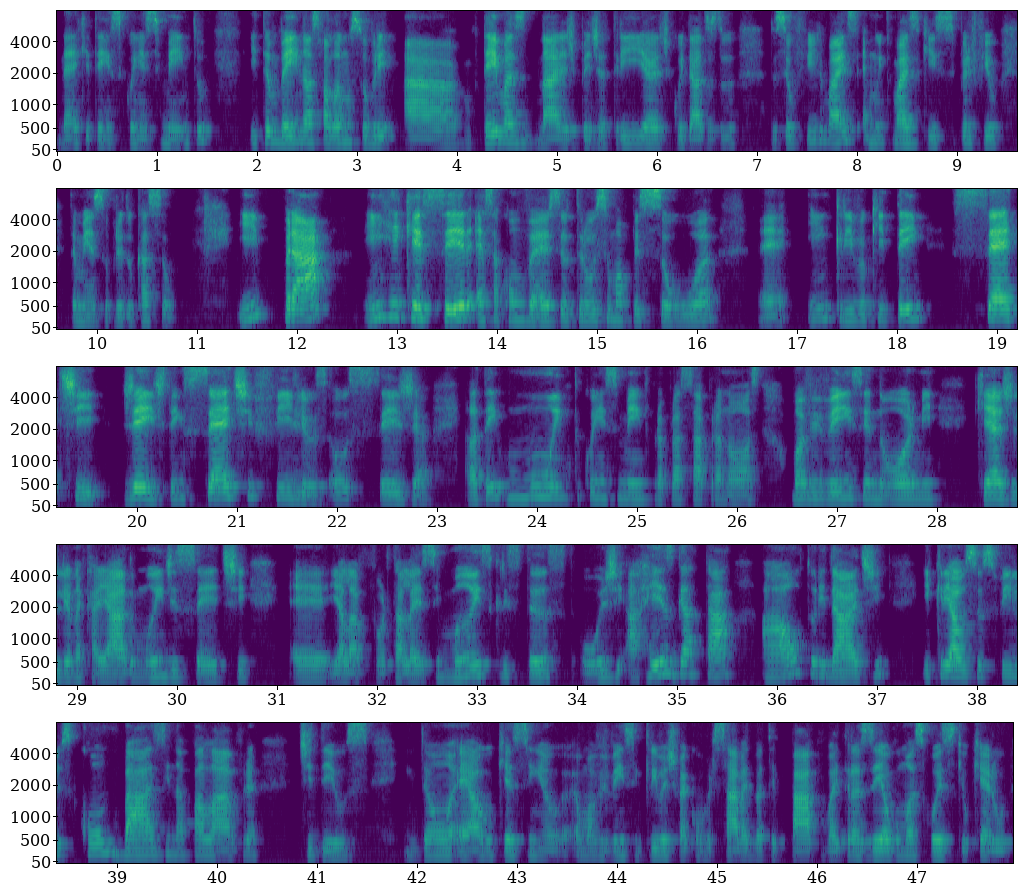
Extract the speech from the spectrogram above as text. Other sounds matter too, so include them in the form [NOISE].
né, que têm esse conhecimento e também nós falamos sobre a, temas na área de pediatria, de cuidados do, do seu filho, mas é muito mais do que esse perfil, também é sobre educação. E para enriquecer essa conversa, eu trouxe uma pessoa né, incrível que tem sete, gente, tem sete filhos, ou seja, ela tem muito conhecimento para passar para nós, uma vivência enorme, que é a Juliana Caiado, mãe de sete, é, e ela fortalece mães cristãs hoje a resgatar a autoridade e criar os seus filhos com base na palavra de Deus. Então é algo que assim é uma vivência incrível. A gente vai conversar, vai bater papo, vai trazer algumas coisas que eu quero,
